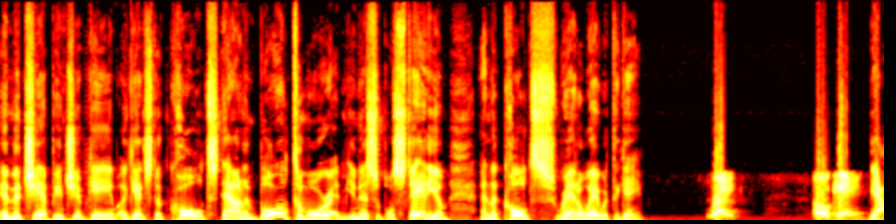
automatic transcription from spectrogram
in the championship game against the Colts down in Baltimore at Municipal Stadium, and the Colts ran away with the game. Right. Okay. Yeah.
